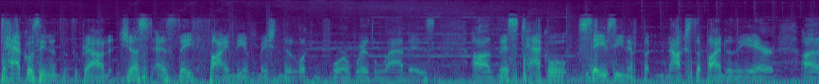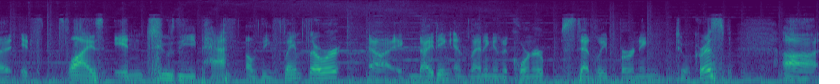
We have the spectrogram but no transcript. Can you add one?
tackles into the ground just as they find the information they're looking for where the lab is. Uh, this tackle saves Enif but knocks the binder in the air. Uh, it flies into the path of the flamethrower, uh, igniting and landing in a corner, steadily burning to a crisp. Uh,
